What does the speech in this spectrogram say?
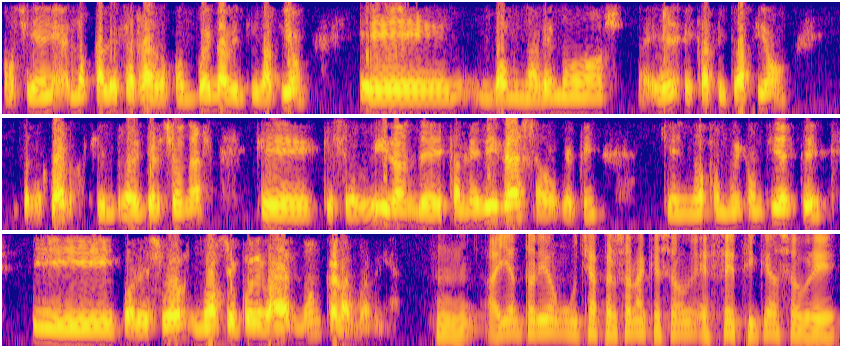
o si en locales cerrados con buena ventilación, eh, dominaremos eh, esta situación. Pero claro, siempre hay personas que, que se olvidan de estas medidas o que, que no son muy conscientes y por eso no se puede bajar nunca la guardia. Hay, Antonio, muchas personas que son escépticas sobre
